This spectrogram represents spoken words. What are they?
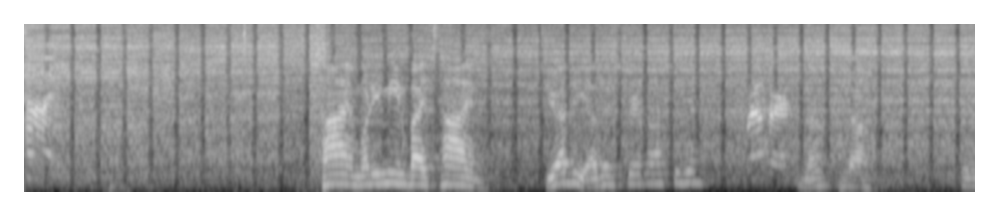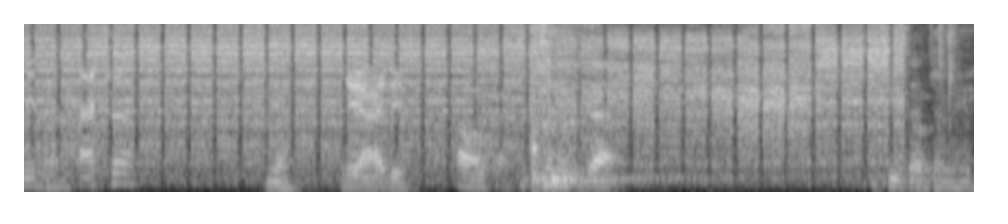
Time. Time. What do you mean by time? Do you have the other spirit box with you? Rubber. No. No. You mean the hack check? Yeah. Yeah, I do. Oh, okay. Let's use that. Let's use that down here.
